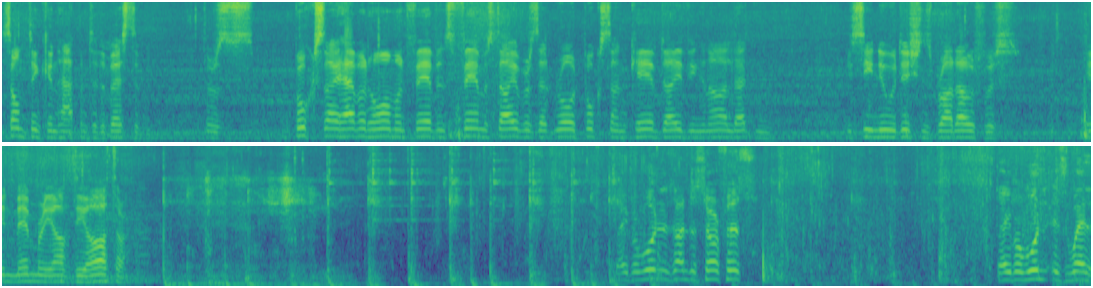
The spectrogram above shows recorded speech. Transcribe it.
Something can happen to the best of them. There's books I have at home on famous, famous divers that wrote books on cave diving and all that, and you see new editions brought out with in memory of the author. Diver one is on the surface. Diver one is well.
